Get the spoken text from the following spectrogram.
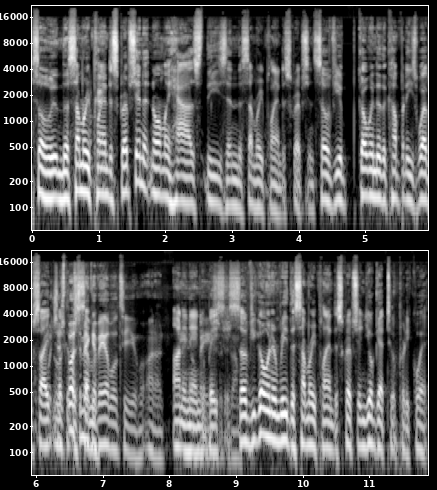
So in the summary plan description, it normally has these in the summary plan description. So if you go into the company's website, which and they're supposed at to make summary- available to you on a on an annual or basis. So if you go in and read the summary plan description, you'll get to it pretty quick.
